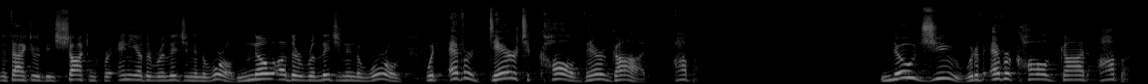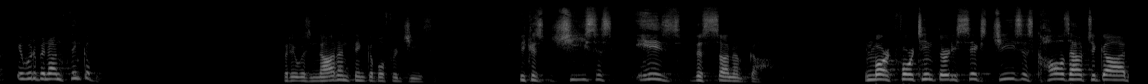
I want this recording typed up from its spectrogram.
In fact, it would be shocking for any other religion in the world. No other religion in the world would ever dare to call their God Abba. No Jew would have ever called God Abba. It would have been unthinkable. But it was not unthinkable for Jesus because Jesus is the Son of God. In Mark 14 36, Jesus calls out to God,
